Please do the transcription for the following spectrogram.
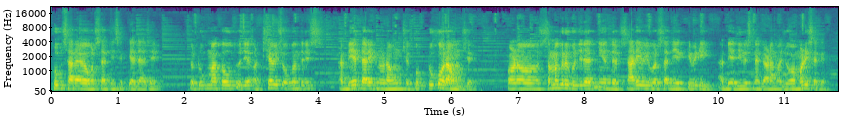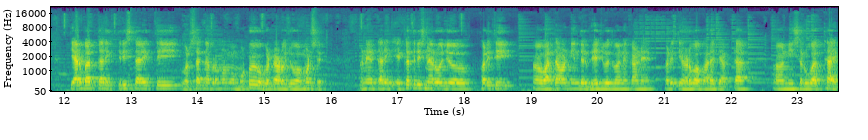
ખૂબ સારા એવા વરસાદની શક્યતા છે. તો ટૂંકમાં કહું તો જે અઠ્યાવીસ, ઓગણત્રીસ, આ બે તારીખનો રાઉન્ડ છે, ખૂબ ટૂંકો રાઉન્ડ છે. પણ સમગ્ર ગુજરાતની અંદર સારી એવી વરસાદી એક્ટિવિટી આ બે દિવસના ગાળામાં જોવા મળી શકે. ત્યારબાદ તારીખ ત્રીસ તારીખથી વરસાદના પ્રમાણમાં મોટો એવો ઘટાડો જોવા મળશે અને તારીખ એકત્રીસના રોજ ફરીથી વાતાવરણની અંદર ભેજ વધવાને કારણે ફરીથી હળવા ભારે ઝાપટા શરૂઆત થાય.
